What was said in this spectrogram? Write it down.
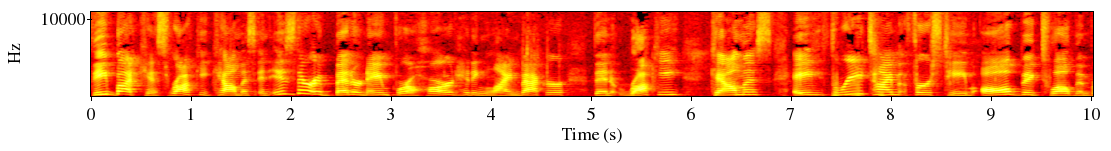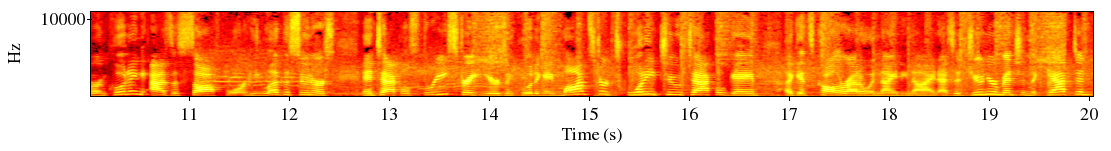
The Butkus, Rocky Calmus. And is there a better name for a hard hitting linebacker than Rocky Calmus? A three time first team, all Big 12 member, including as a sophomore. He led the Sooners in tackles three straight years, including a monster 22 tackle game against Colorado in 99. As a junior, mentioned the captain,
